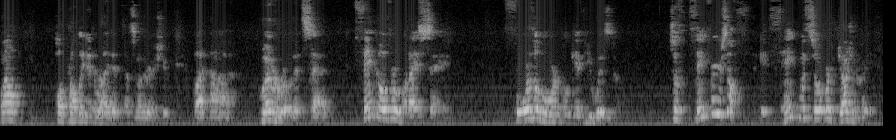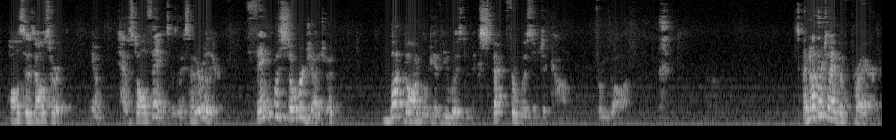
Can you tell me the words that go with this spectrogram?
well, Paul probably didn't write it, that's another issue, but uh, whoever wrote it said, Think over what I say, for the Lord will give you wisdom. So think for yourself. Think with sober judgment, right? Paul says elsewhere, you know, test all things, as I said earlier. Think with sober judgment, but God will give you wisdom. Expect for wisdom to come from God. Another type of prayer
